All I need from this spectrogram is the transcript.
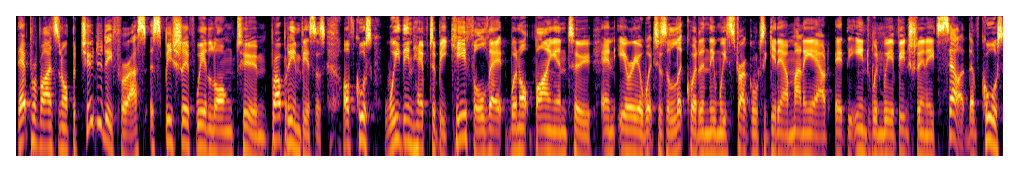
that provides an opportunity for us, especially if we're long term property investors. Of course, we then have to be careful that we're not buying into an area which is a liquid and then we struggle to get our money out at the end when we eventually need to sell it. Of course,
